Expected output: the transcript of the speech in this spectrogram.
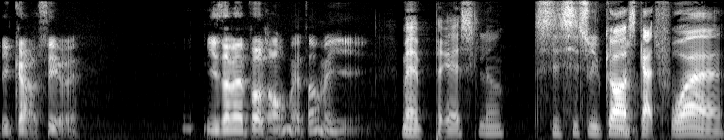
les casser, ouais. Ils avaient pas rond, mettons, mais. Mais presque, là. Si, si tu le casses quatre fois,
